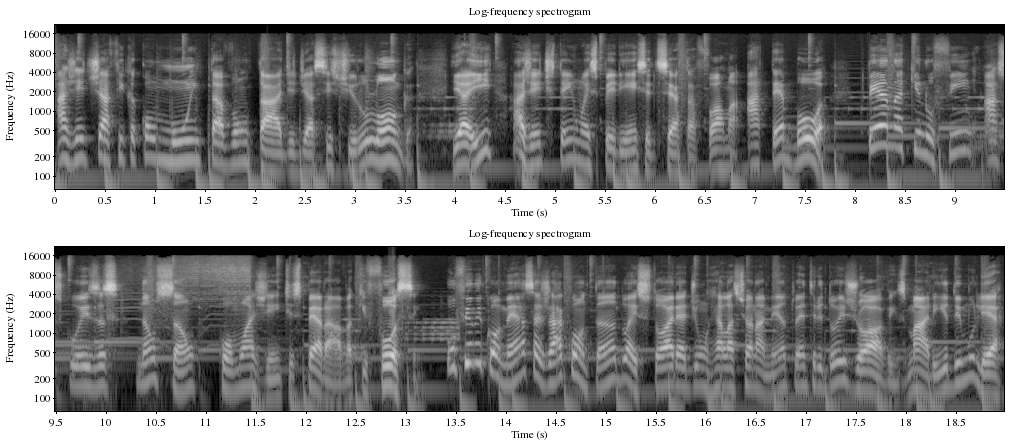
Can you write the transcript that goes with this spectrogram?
a gente já fica com muita vontade de assistir o longa. E aí a gente tem uma experiência de certa forma até boa, Pena que no fim as coisas não são como a gente esperava que fossem. O filme começa já contando a história de um relacionamento entre dois jovens, marido e mulher.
